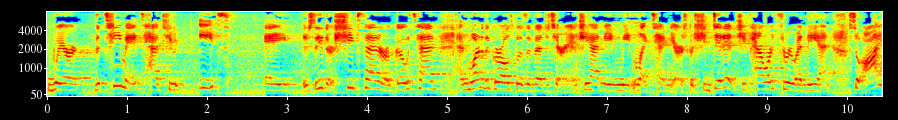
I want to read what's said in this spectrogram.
where the teammates had to eat a there's either a sheep's head or a goat's head, and one of the girls was a vegetarian. She hadn't eaten meat in like ten years, but she did it and she powered through in the end. So I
